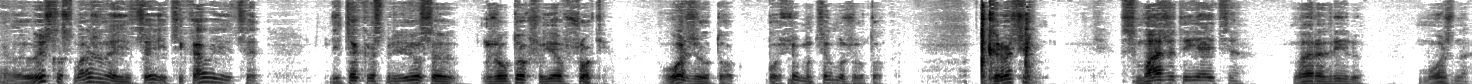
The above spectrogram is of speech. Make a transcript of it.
але вийшло смажене яйце і цікаве яйце. І так розподілився жовток, що я в шокі. От жовток, по всьому цьому жовток. Коротше, смажити яйця в аерогрилю можна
